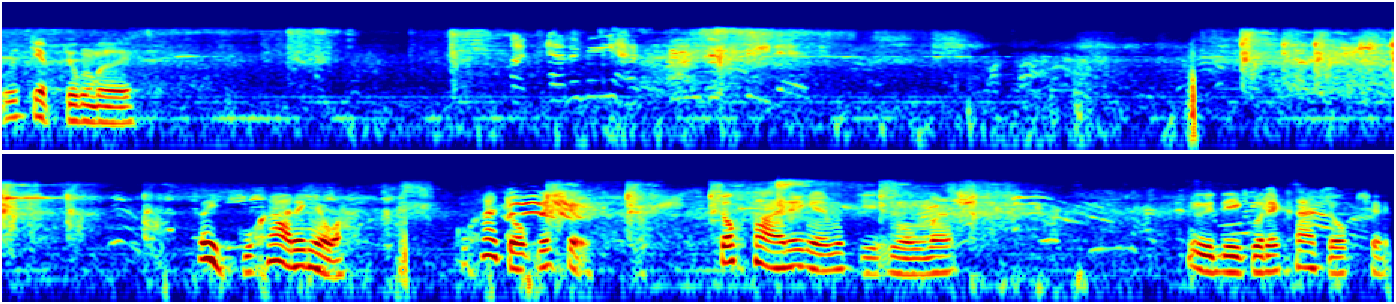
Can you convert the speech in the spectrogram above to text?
อุ้ยเจ็บจุงเบยเฮ้ย กูฆ่าได้ไงวะ กูฆ่าโจกได้เฉยโจกตายได้ไงเมื่อกี้ งงมาก อยู่ดีๆกูได้ฆ่าโจกเฉย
